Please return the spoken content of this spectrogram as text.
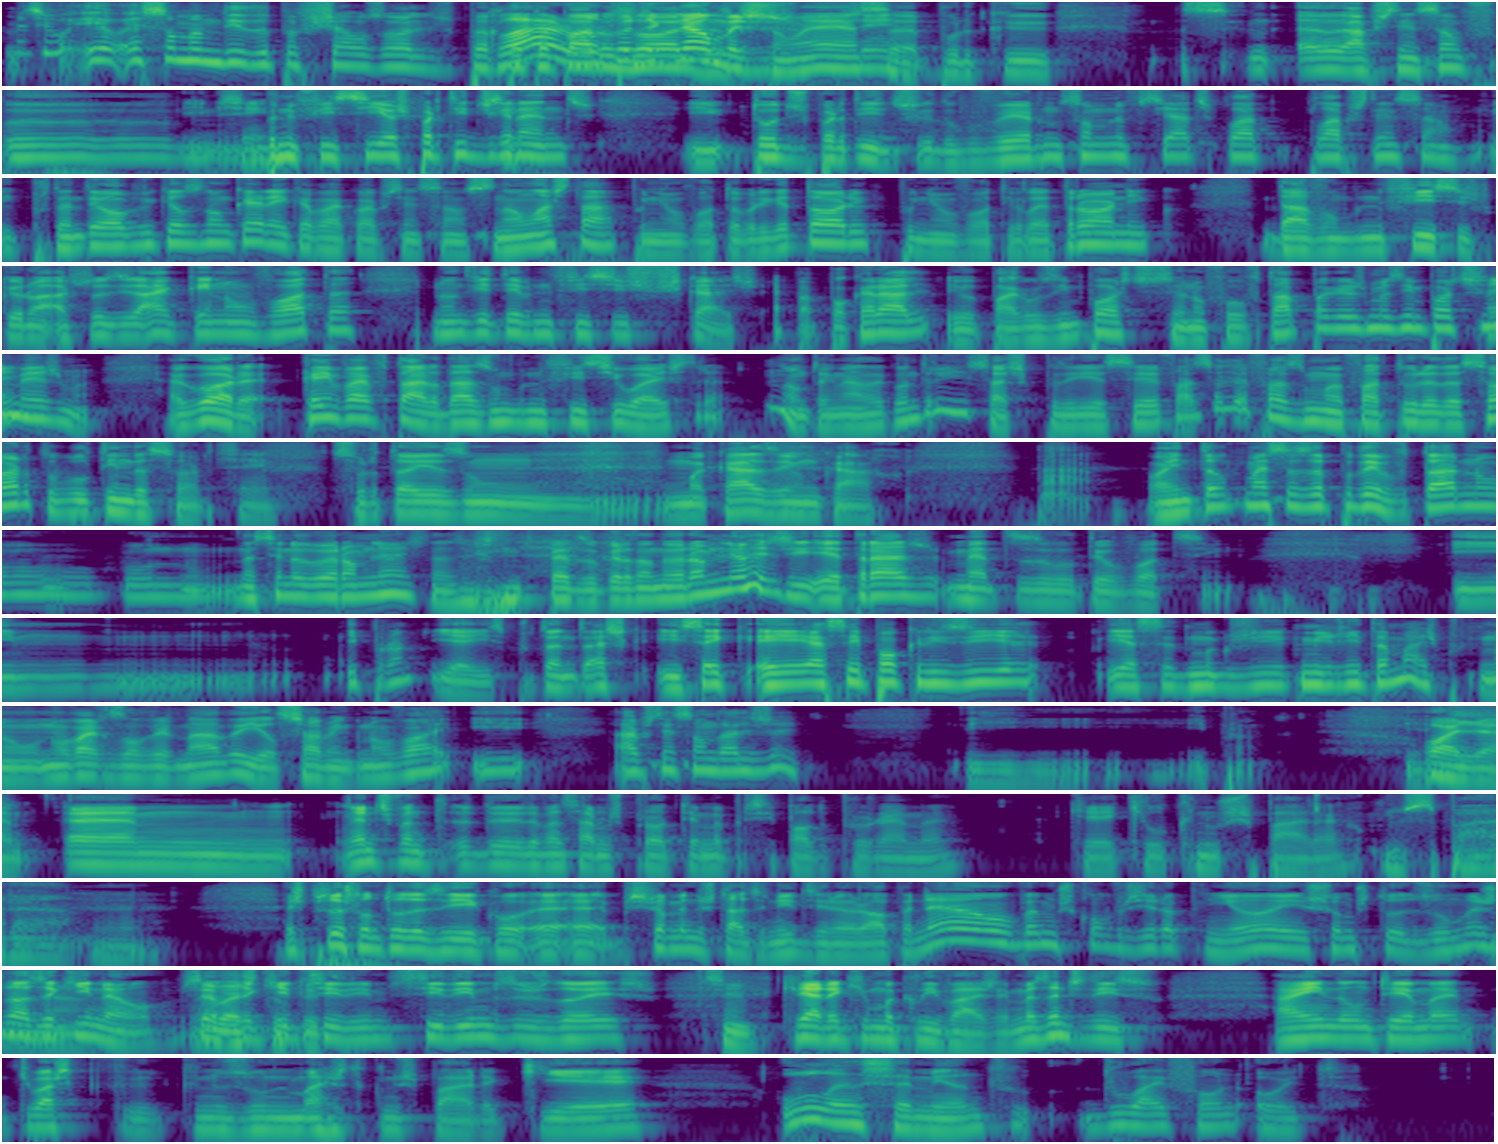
Mas eu, eu- é só uma medida para fechar os olhos, para, Claro, para tapar não os olhos. que não, mas- questão é essa, sim. porque a abstenção uh, Sim. beneficia os partidos Sim. grandes e todos os partidos do governo são beneficiados pela, pela abstenção. E portanto é óbvio que eles não querem acabar com a abstenção, senão lá está, punham voto obrigatório, punham voto eletrónico, davam benefícios, porque as pessoas dizem, ah, quem não vota não devia ter benefícios fiscais. É pá, para o caralho, eu pago os impostos, se eu não for votar, paguei os meus impostos na Sim. mesma. Agora, quem vai votar, dás um benefício extra, não tenho nada contra isso. Acho que poderia ser, faz, olha, faz uma fatura da sorte, o boletim da sorte. Sim. Sorteias um- uma casa e um carro. Pá, Ou então começas a poder votar no, no- na cena do a ver? Pedes o cartão do Euromilhões e atrás metes o teu voto sim. E, e pronto, e é isso. Portanto, acho que isso é, que- é essa hipocrisia e essa demagogia que me irrita mais, porque não, não vai resolver nada e eles sabem que não vai e a abstenção dá-lhe jeito. E, e pronto. E é Olha, hum, antes de avançarmos para o tema principal do programa, que é aquilo que nos separa, isso. Nos separa. As pessoas estão todas aí, eh, eh, principalmente nos Estados Unidos e na Europa, não, vamos convergir opiniões, somos todos umas. Nós Não. aqui não. Isso é Nós aqui decidimos, decidimos os dois Sim. criar aqui uma clivagem. Mas antes disso, há ainda um tema que eu acho que, que nos une mais do que nos para, que é o lançamento do iPhone 8,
